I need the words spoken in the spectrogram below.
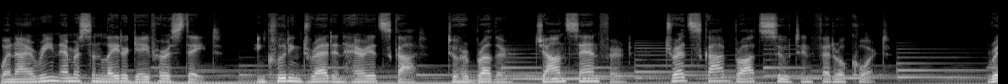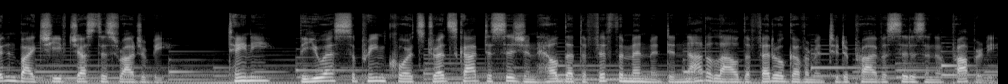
When Irene Emerson later gave her estate, including Dred and Harriet Scott, to her brother, John Sanford, Dred Scott brought suit in federal court. Written by Chief Justice Roger B. Taney, the U.S. Supreme Court's Dred Scott decision held that the Fifth Amendment did not allow the federal government to deprive a citizen of property,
